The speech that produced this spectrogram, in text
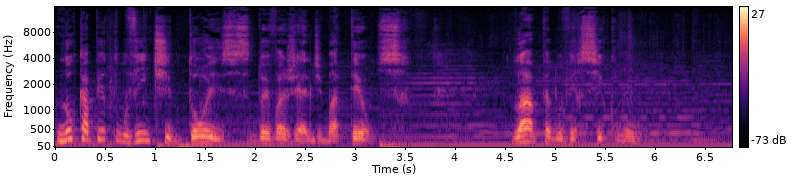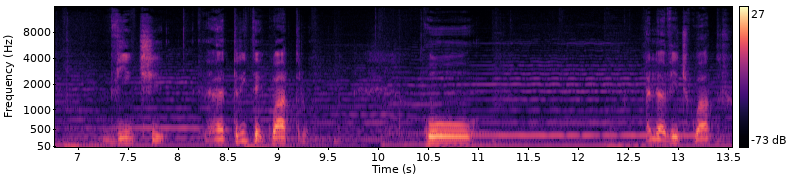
No capítulo 22 do Evangelho de Mateus, lá pelo versículo 20, 34, eh, o. Aliás, 24.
